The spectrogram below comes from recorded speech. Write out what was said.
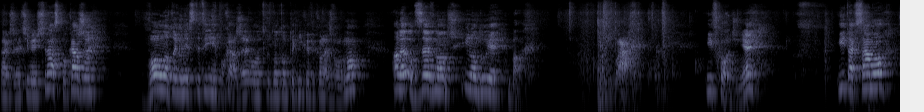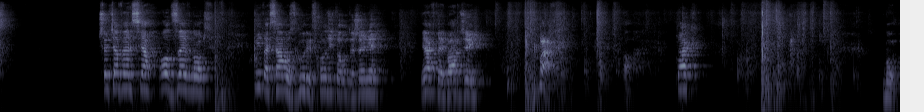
Także lecimy jeszcze raz, pokażę. Wolno tego niestety nie pokażę, bo trudno tą technikę wykonać wolno. Ale od zewnątrz i ląduje bach. Bach. I wchodzi, nie? I tak samo trzecia wersja od zewnątrz i tak samo z góry wchodzi to uderzenie jak najbardziej. Bach. O. Tak. Bum.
